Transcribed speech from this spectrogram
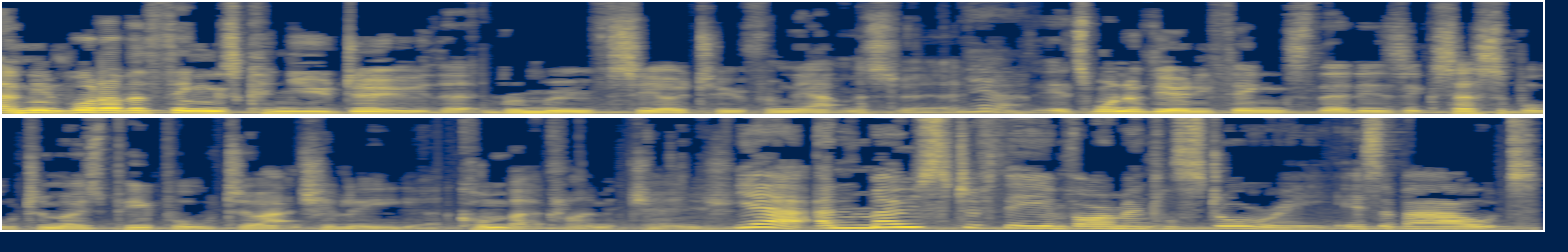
I mean, what other things can you do that remove CO2 from the atmosphere? Yeah. It's one of the only things that is accessible to most people to actually combat climate change. Yeah, and most of the environmental story is about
